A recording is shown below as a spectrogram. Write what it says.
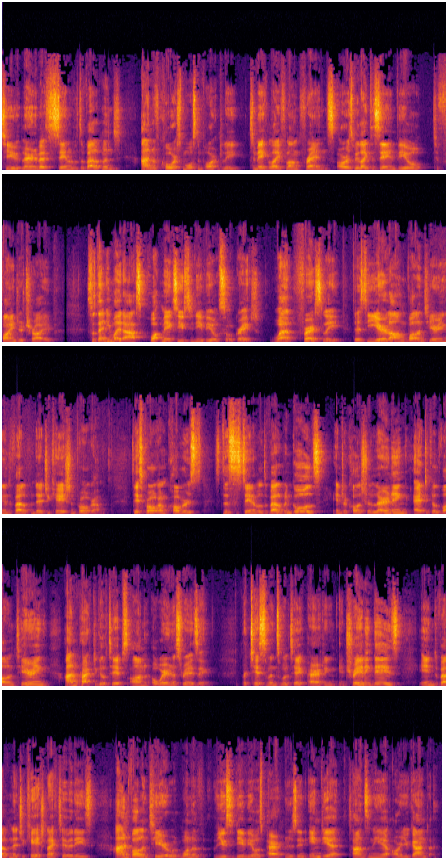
to learn about sustainable development, and of course, most importantly, to make lifelong friends, or as we like to say in VO, to find your tribe. So then you might ask, what makes UCDVO so great? Well, firstly, there's the year-long Volunteering and Development Education Programme. This programme covers the Sustainable Development Goals, intercultural learning, ethical volunteering, and practical tips on awareness raising. Participants will take part in, in training days, in development education activities, and volunteer with one of UCDVO's partners in India, Tanzania or Uganda.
